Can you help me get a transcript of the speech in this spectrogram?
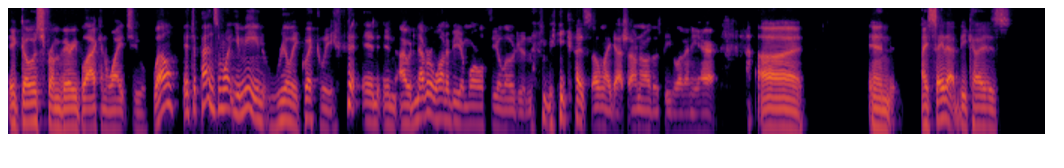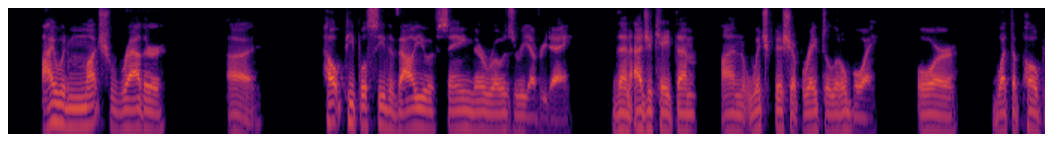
it goes from very black and white to well, it depends on what you mean really quickly. and and I would never want to be a moral theologian because oh my gosh, I don't know how those people have any hair. Uh, and I say that because I would much rather uh, help people see the value of saying their rosary every day then educate them on which bishop raped a little boy or what the Pope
